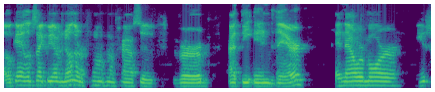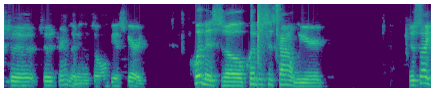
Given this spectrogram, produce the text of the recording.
Okay, looks like we have another passive verb at the end there. And now we're more used to, to translating them, so it won't be as scary. Quibus, though, Quibus is kind of weird. Just like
